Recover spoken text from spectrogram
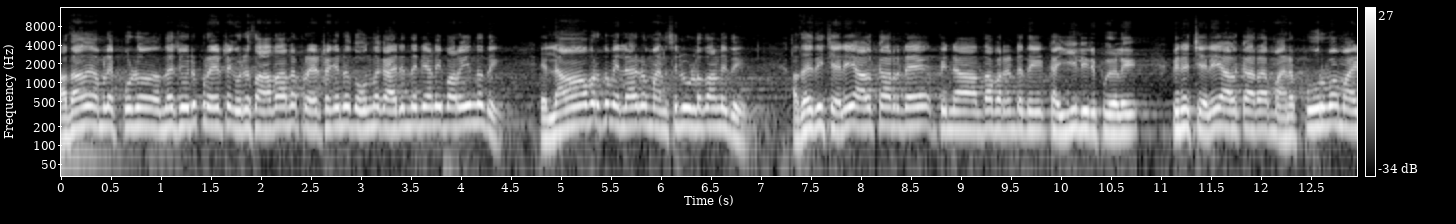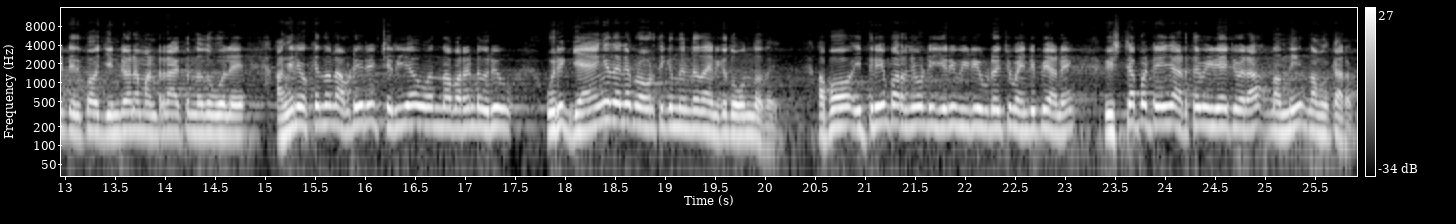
അതാണ് നമ്മളെപ്പോഴും എന്താ വെച്ചാൽ ഒരു പ്രേക്ഷകൻ ഒരു സാധാരണ പ്രേക്ഷകന് തോന്നുന്ന കാര്യം തന്നെയാണ് ഈ പറയുന്നത്. എല്ലാവർക്കും എല്ലാവരുടെ മനസ്സിലുള്ളതാണിത്. അതായത് ചില ആൾക്കാരുടെ പിന്നെ എന്താ പറയേണ്ടത്? കയ്യിലിരിപ്പുകൾ. പിന്നെ ചില ആൾക്കാർ മനഃപൂർവമായിട്ട് ഇപ്പോൾ ജിൻഡോനെ മണ്ടനാക്കുന്നത് പോലെ അങ്ങനെയൊക്കെ എന്ന് പറഞ്ഞാൽ അവിടെ ഒരു ചെറിയ എന്താ പറയേണ്ട ഒരു ഒരു ഗ്യാങ് തന്നെ പ്രവർത്തിക്കുന്നുണ്ടെന്നാണ് എനിക്ക് തോന്നുന്നത്. അപ്പോൾ ഇത്രയും പറഞ്ഞുകൊണ്ട് ഈ ഒരു വീഡിയോ ഇവിടെ വെച്ച് വൈൻഡിപ്പിയാണ് ഇഷ്ടപ്പെട്ട് കഴിഞ്ഞാൽ അടുത്ത വീഡിയോ ആയിട്ട് വരാം. നന്ദി നമസ്കാരം.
